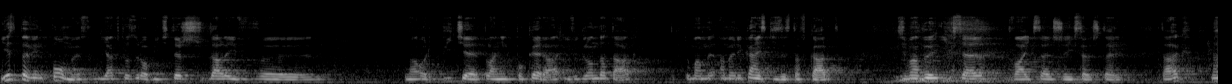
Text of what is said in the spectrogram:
Jest pewien pomysł, jak to zrobić, też dalej w, na orbicie planning pokera i wygląda tak. Tu mamy amerykański zestaw kart, gdzie mamy XL, 2XL, 3XL, 4, tak? No,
